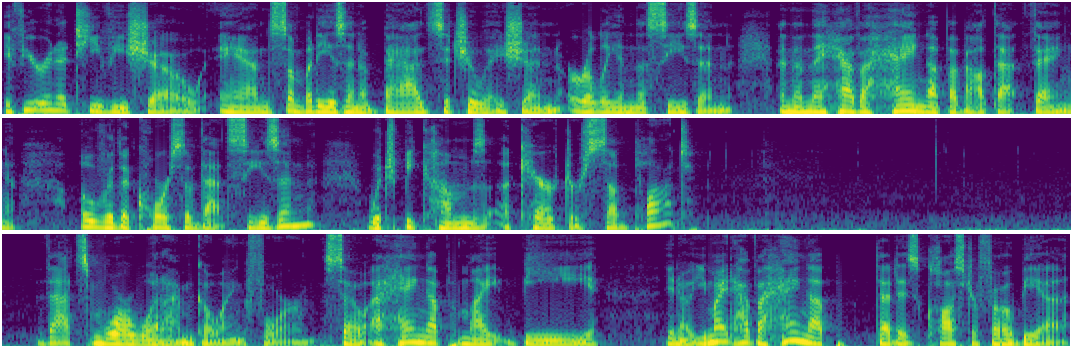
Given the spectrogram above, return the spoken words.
if you're in a TV show and somebody is in a bad situation early in the season, and then they have a hang up about that thing over the course of that season, which becomes a character subplot. That's more what I'm going for. So a hangup might be you know, you might have a hangup that is claustrophobia,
